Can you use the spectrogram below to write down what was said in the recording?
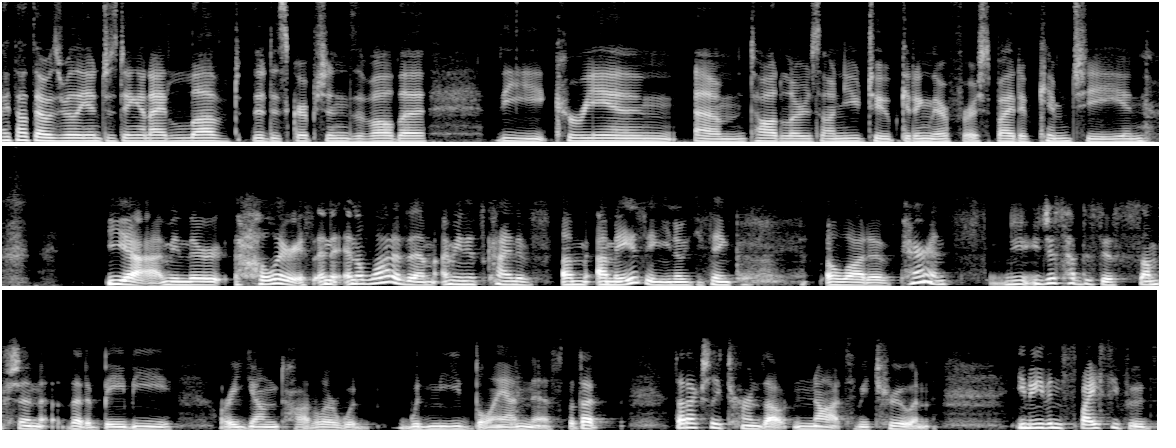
I thought that was really interesting and I loved the descriptions of all the the Korean um, toddlers on YouTube getting their first bite of kimchi and yeah, I mean they're hilarious, and and a lot of them. I mean, it's kind of um, amazing. You know, you think a lot of parents, you, you just have this assumption that a baby or a young toddler would would need blandness, but that that actually turns out not to be true. And you know, even spicy foods.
